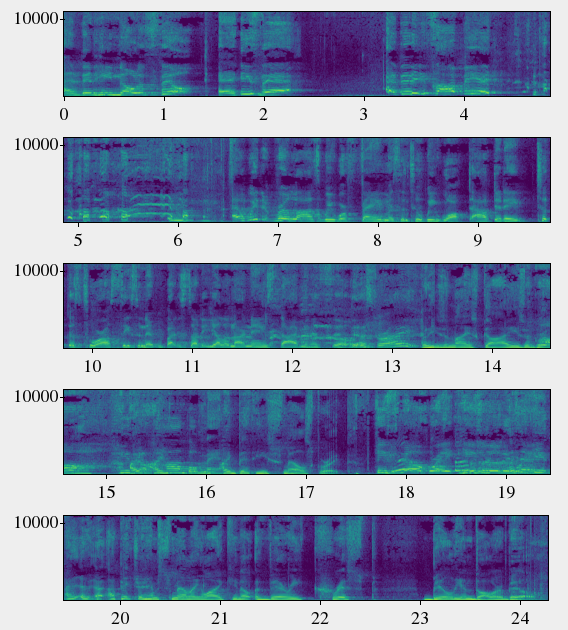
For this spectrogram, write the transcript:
and then he noticed Silk and he said, and then he saw me and we didn't realize we were famous until we walked out there. They took us to our seats and everybody started yelling our names, Diamond and Silk. That's right. But he's a nice guy. He's a great. Oh, he's a humble man. I bet he smells great. He smells great. He looked I, great. I, I- I picture him smelling like you know a very crisp billion dollar bill.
